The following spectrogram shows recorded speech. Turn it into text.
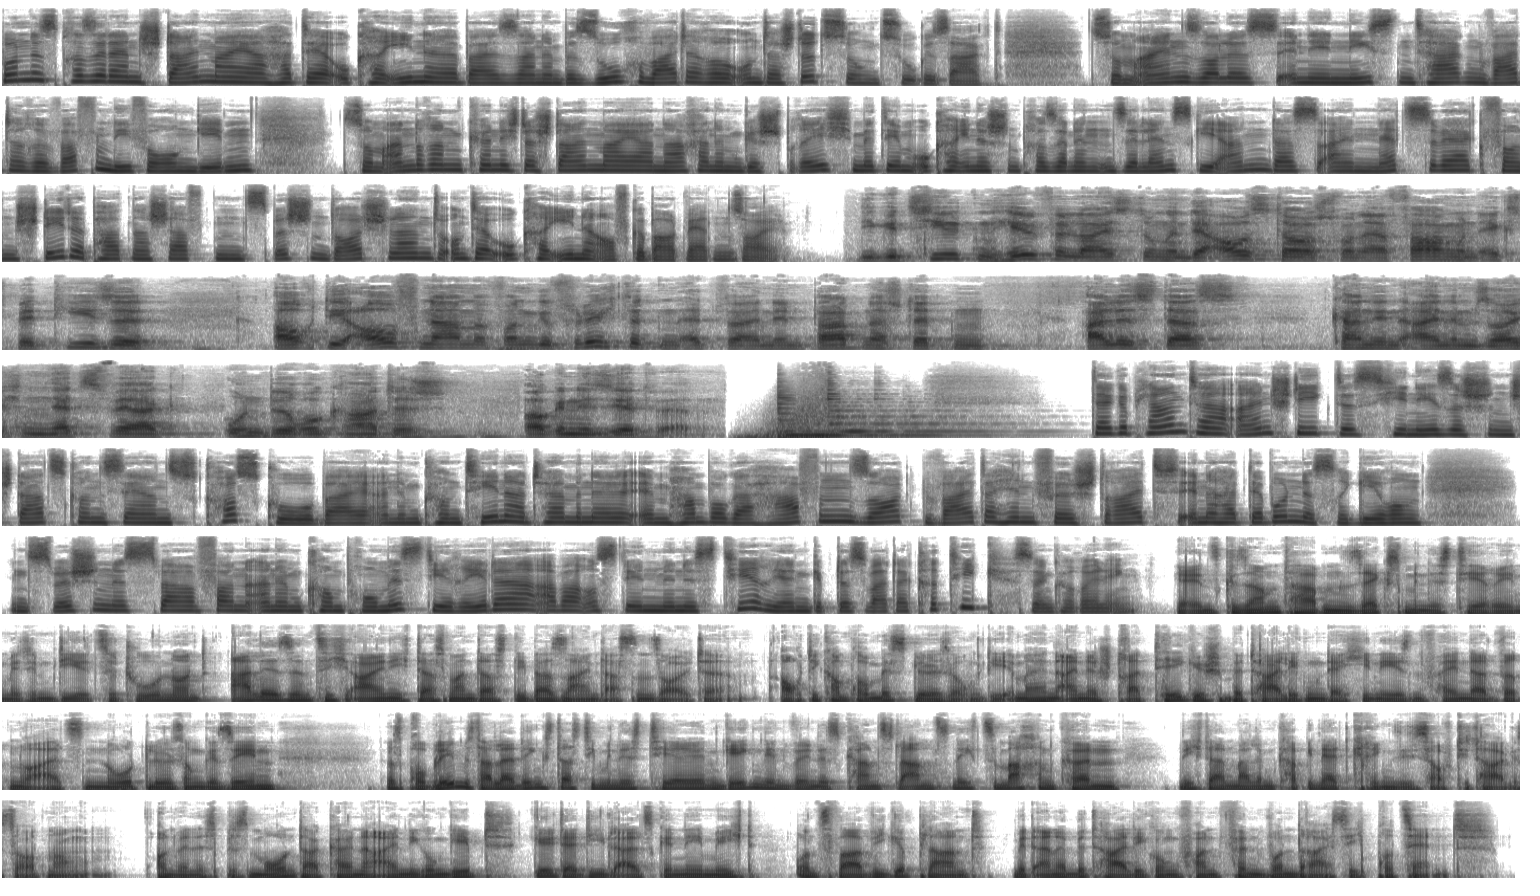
Bundespräsident Steinmeier hat der Ukraine bei seinem Besuch weitere Unterstützung zugesagt. Zum einen soll es in den nächsten Tagen weitere Waffenlieferungen geben. Zum anderen kündigte Steinmeier nach einem Gespräch mit dem ukrainischen Präsidenten Zelensky an, dass ein Netzwerk von Städtepartnerschaften zwischen Deutschland und der Ukraine aufgebaut werden soll. Die gezielten Hilfeleistungen, der Austausch von Erfahrung und Expertise, auch die Aufnahme von Geflüchteten etwa in den Partnerstädten, alles das kann in einem solchen Netzwerk unbürokratisch organisiert werden. Der geplante Einstieg des chinesischen Staatskonzerns Costco bei einem Containerterminal im Hamburger Hafen sorgt weiterhin für Streit innerhalb der Bundesregierung. Inzwischen ist zwar von einem Kompromiss die Rede, aber aus den Ministerien gibt es weiter Kritik, Sönke Röhling. Ja, insgesamt haben sechs Ministerien mit dem Deal zu tun und alle sind sich einig, dass man das lieber sein lassen sollte. Auch die Kompromisslösung, die immerhin eine strategische Beteiligung der Chinesen verhindert, wird nur als Notlösung gesehen. Das Problem ist allerdings, dass die Ministerien gegen den Willen des Kanzleramts nichts machen können. Nicht einmal im Kabinett kriegen sie es auf die Tagesordnung. Und wenn es bis Montag keine Einigung gibt, gilt der Deal als genehmigt, und zwar wie geplant, mit einer Beteiligung von 35 Prozent.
